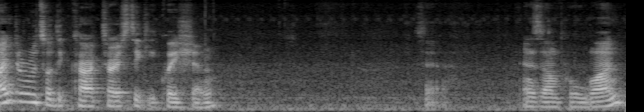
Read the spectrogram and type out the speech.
Find the roots of the characteristic equation. So, example 1.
